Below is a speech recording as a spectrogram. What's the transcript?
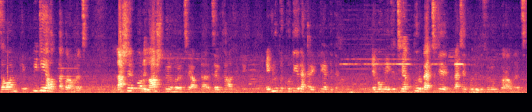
জওয়ানকে পিটিয়ে হত্যা করা হয়েছে। লাশের পর লাশ বের হয়েছে আপনার জেলখানা থেকে। এগুলো তো খতিয়ে দেখার এখতিয়ার দিতে হবে। এবং এই যে ছিয়াত্তর ব্যাচকে, ব্যাচের প্রতি জুলুম করা হয়েছে,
